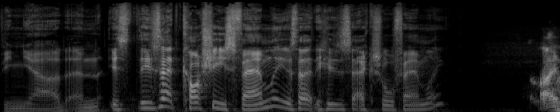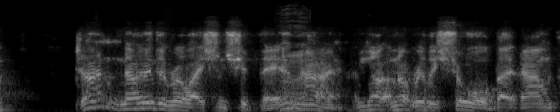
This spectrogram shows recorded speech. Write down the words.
vineyard. And is is that Kochie's family? Is that his actual family? I don't know the relationship there. Right. No, I'm not not really sure. But um,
